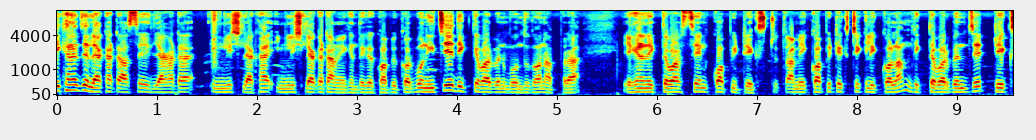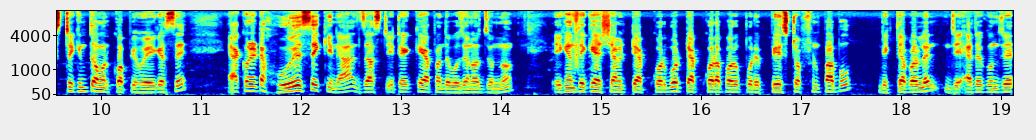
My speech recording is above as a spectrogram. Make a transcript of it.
এইখানে যে লেখাটা আছে, এই লেখাটা ইংলিশ লেখা, ইংলিশ লেখাটা আমি এখান থেকে কপি করব। নিচে দেখতে পারবেন বন্ধুগণ আপনারা, এখানে দেখতে পাচ্ছেন কপি টেক্সট তো আমি কপি টেক্সটে ক্লিক করলাম, দেখতে পারবেন যে টেক্সটটা কিন্তু আমার কপি হয়ে গেছে। এখন এটা হয়েছে কিনা জাস্ট এটাকে আপনাদের বোঝানোর জন্য, এখান থেকে এসে আমি ট্যাপ করব। ট্যাপ করার পর উপরে পেস্ট অপশন পাবো। দেখতে পারলেন যে এতক্ষণ যে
